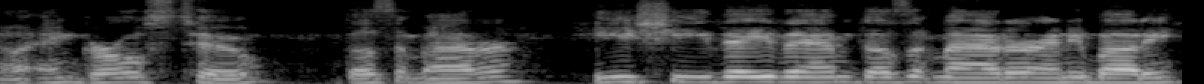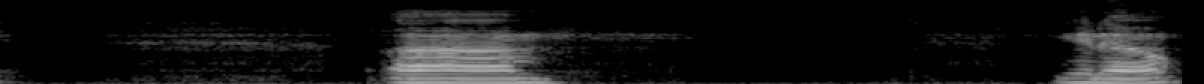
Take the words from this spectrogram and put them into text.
uh, and girls too, doesn't matter. He, she, they, them, doesn't matter. Anybody. Um, you know,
